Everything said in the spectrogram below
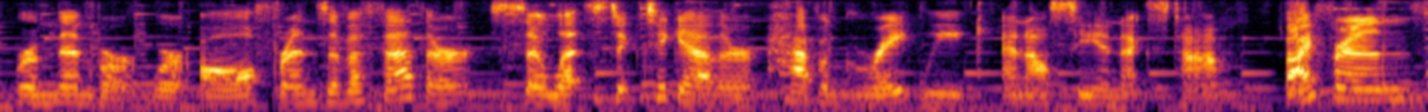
Remember, we're all friends of a feather, so let's stick together. Have a great week, and I'll see you next time. Bye, friends.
